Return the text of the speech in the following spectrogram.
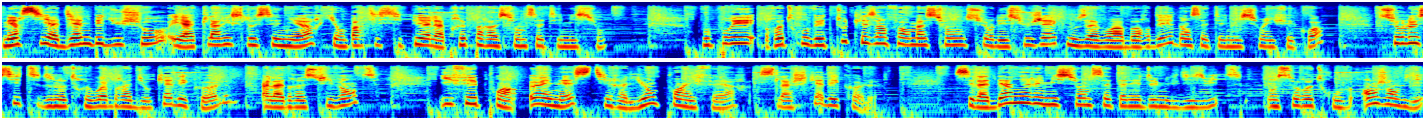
Merci à Diane Béduchot et à Clarisse Le Seigneur qui ont participé à la préparation de cette émission. Vous pourrez retrouver toutes les informations sur les sujets que nous avons abordés dans cette émission Il fait quoi sur le site de notre web radio Cadécole à l'adresse suivante ife.ens-lyon.fr slash cadécole. C'est la dernière émission de cette année 2018. On se retrouve en janvier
